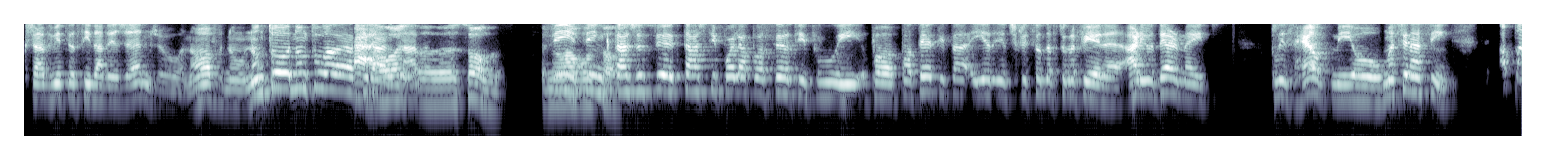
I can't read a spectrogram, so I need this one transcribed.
que já devia ter sido há 10 anos ou há 9, não estou não estou a tirar Ah, nada. uh, solo. Sim, sim, que solo. estás a dizer, estás tipo a olhar para o céu tipo, e para, para o teto e, tá- e a, descrição da fotografia era Are you there, mate? Please help me, ou uma cena assim. Opá,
